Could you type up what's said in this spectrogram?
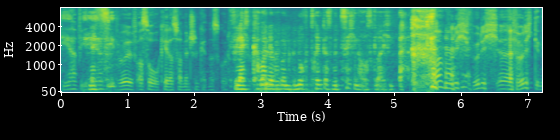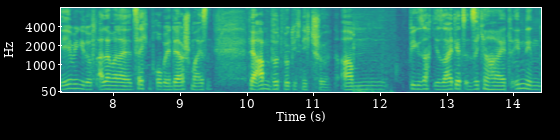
THW Let's- 12. Achso, okay, das war Menschenkenntnis, gut. Vielleicht kann man ja, wenn man genug trinkt, das mit Zechen ausgleichen. Ja, würde ich, würde ich, äh, würde ich genehmigen. Ihr dürft alle mal eine Zechenprobe hinterher schmeißen. Der Abend wird wirklich nicht schön. Ähm, wie gesagt, ihr seid jetzt in Sicherheit in den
